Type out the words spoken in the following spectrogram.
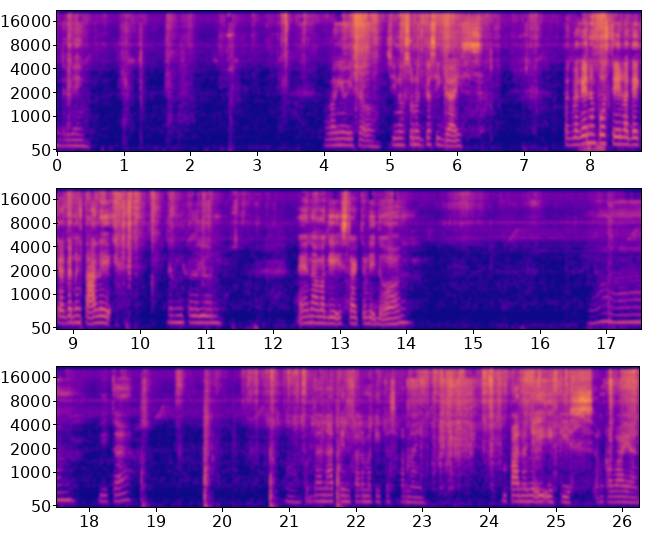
Galing. Habang yung isa oh. Sinusunod kasi guys. Paglagay ng poste, lagay ka agad ng tali. Ganun pala yun. Ayan na, mag start ulit doon. Ayan. Kita. Oh, punta natin para makita sa kamay. Kung paano niya iikis ang kawayan.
